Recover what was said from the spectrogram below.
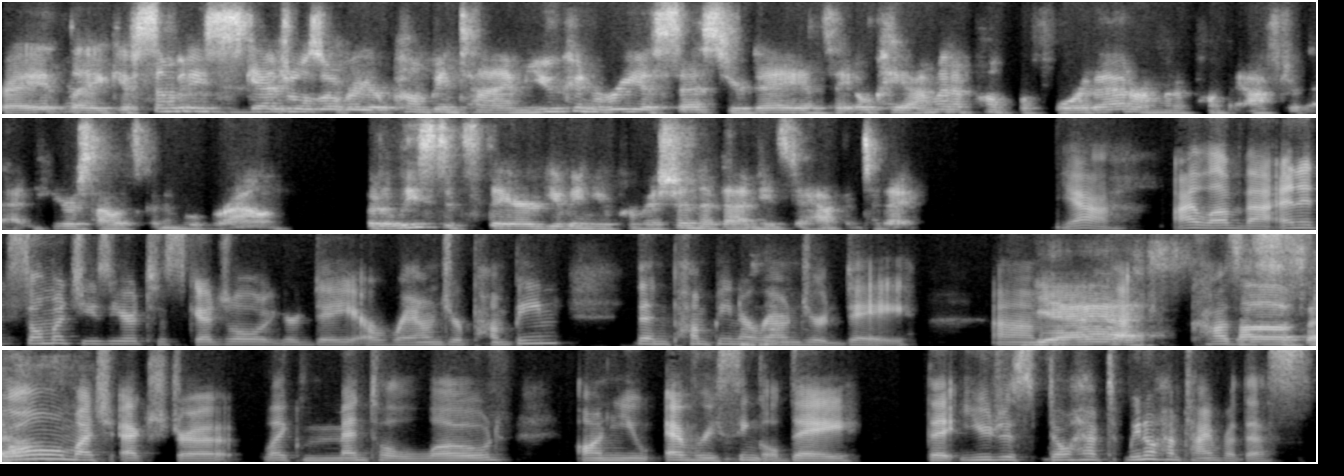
Right? Like if somebody mm-hmm. schedules over your pumping time, you can reassess your day and say, okay, I'm going to pump before that or I'm going to pump after that. And here's how it's going to move around. But at least it's there giving you permission that that needs to happen today. Yeah, I love that. And it's so much easier to schedule your day around your pumping than pumping mm-hmm. around your day um, yes, that causes so much extra like mental load on you every single day that you just don't have to, we don't have time for this.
